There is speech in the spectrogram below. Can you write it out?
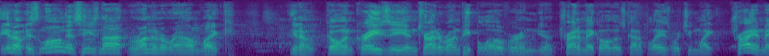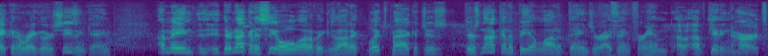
you know, as long as he's not running around like, you know, going crazy and trying to run people over and, you know, trying to make all those kind of plays, which you might try and make in a regular season game, I mean, they're not going to see a whole lot of exotic blitz packages. There's not going to be a lot of danger, I think, for him of, of getting hurt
